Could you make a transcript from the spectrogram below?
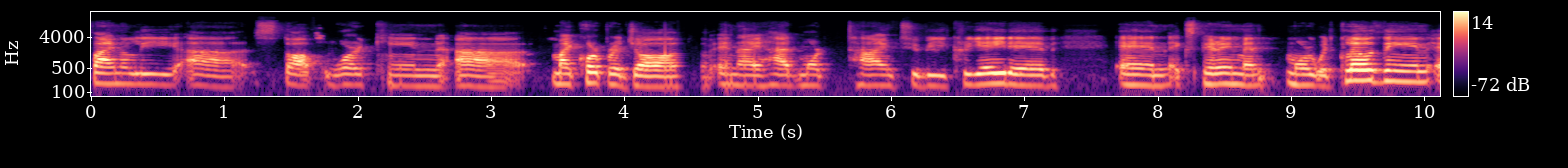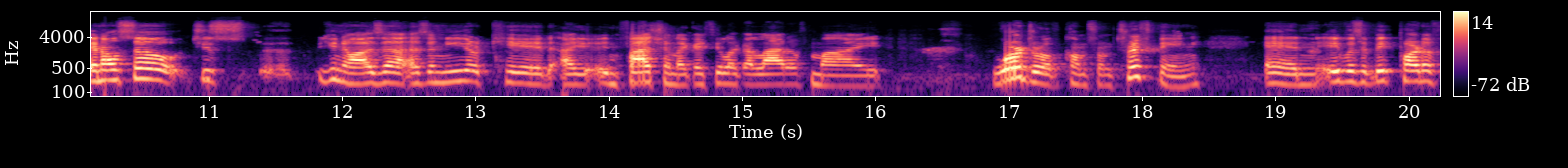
finally uh, stopped working uh, my corporate job and I had more time to be creative and experiment more with clothing and also just uh, you know as a as a New York kid I in fashion like I feel like a lot of my wardrobe comes from thrifting and it was a big part of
